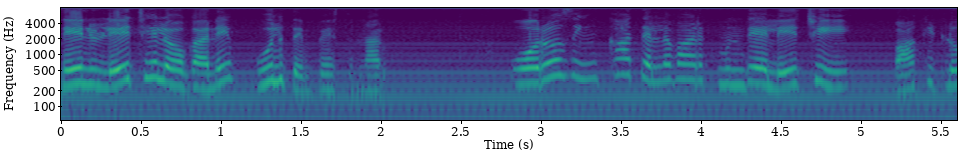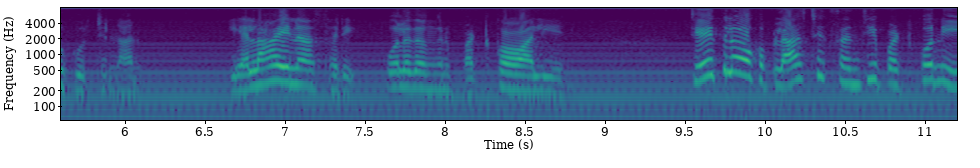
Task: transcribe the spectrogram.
నేను లేచేలోగానే పూలు తెంపేస్తున్నారు. ఓ రోజు ఇంకా తెల్లవారికి ముందే లేచి వాకిట్లో కూర్చున్నాను. ఎలా అయినా సరే పూల దొంగను పట్టుకోవాలి అని. చేతిలో ఒక ప్లాస్టిక్ సంచి పట్టుకొని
